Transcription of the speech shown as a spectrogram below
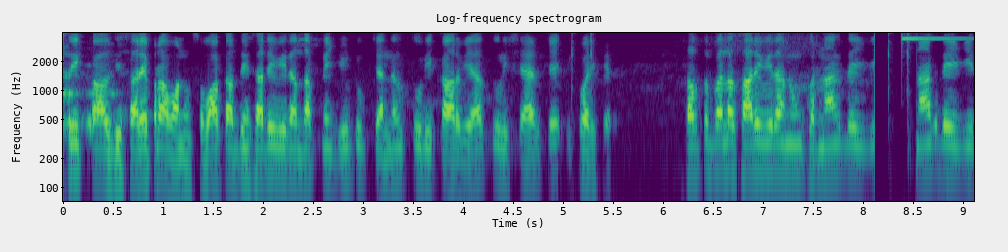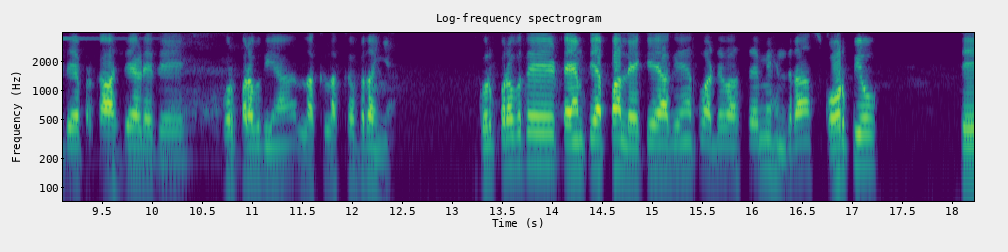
ਸ੍ਰੀ ਅਕਾਲ ਜੀ ਸਾਰੇ ਭਰਾਵਾਂ ਨੂੰ। ਸਵਾਗਤ ਕਰਦੇ ਹਾਂ ਸਾਰੇ ਵੀਰਾਂ ਦਾ ਆਪਣੇ YouTube ਚੈਨਲ ਧੂਰੀ ਕਾਰ ਵਿਹਾਰ ਧੂਰੀ ਸ਼ਹਿਰ 'ਚ ਇੱਕ ਵਾਰੀ ਫਿਰ। ਸਭ ਤੋਂ ਪਹਿਲਾਂ ਸਾਰੇ ਵੀਰਾਂ ਨੂੰ ਗੁਰੂ ਨਾਨਕ ਦੇਵ ਜੀ, ਗੁਰੂ ਨਾਨਕ ਦੇਵ ਜੀ ਦੇ ਪ੍ਰਕਾਸ਼ ਦਿਹਾੜੇ ਤੇ ਗੁਰਪੁਰਬ ਦੀਆਂ ਲੱਖ ਲੱਖ ਵਧਾਈਆਂ। ਗੁਰਪੁਰਬ ਦੇ ਟਾਈਮ ਤੇ ਆਪਾਂ ਲੈ ਕੇ ਆ ਗਏ ਹਾਂ ਤੁਹਾਡੇ ਵਾਸਤੇ ਮਹਿੰਦਰਾ ਸਕੋਰਪੀਓ ਤੇ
